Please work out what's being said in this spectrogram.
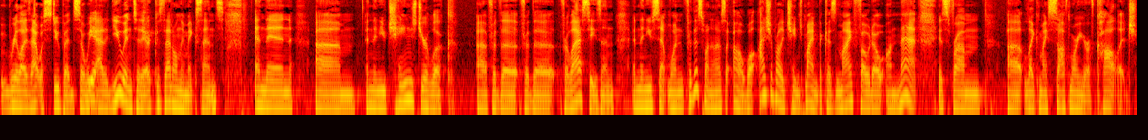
realized that was stupid. So we Yeah. added you into there because that only makes sense. And then, um, and then you changed your look uh, for the for the for last season, and then you sent one for this one, and I was like, oh well, I should probably change mine because my photo on that is from uh, like my sophomore year of college.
